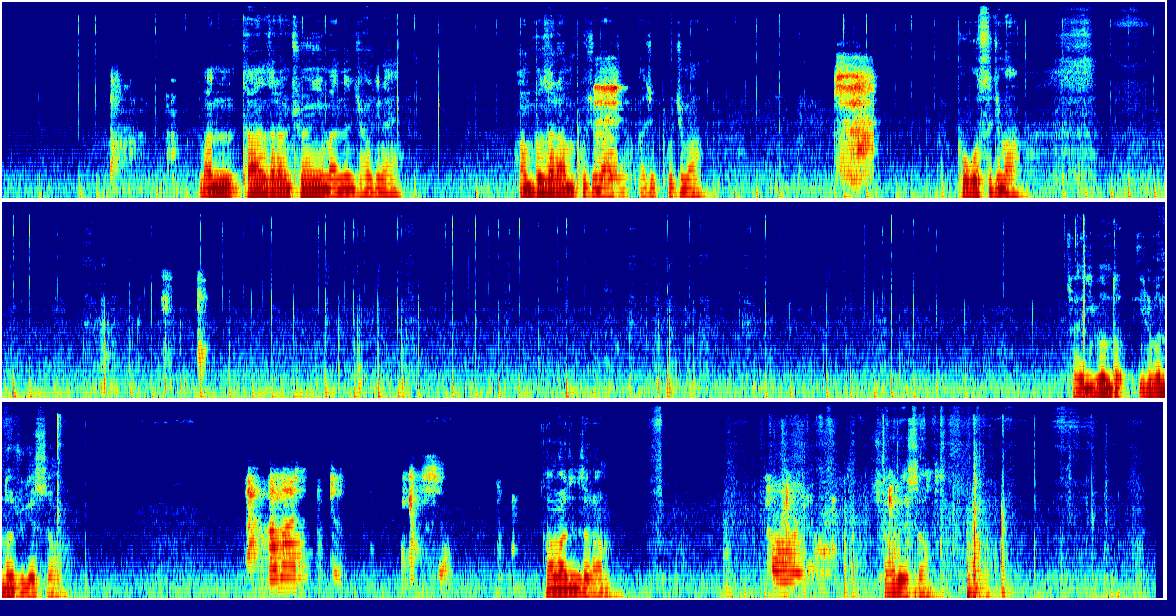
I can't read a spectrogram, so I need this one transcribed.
맞, 다른 사람 조용히 맞는지 확인해. 안푼 사람 보지 마. 네. 아직 보지 마. 보고 쓰지 마. 자, 2분 더, 1분 더 주겠어. 다 맞췄어 다 맞은 사람. 저요 잘했어.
